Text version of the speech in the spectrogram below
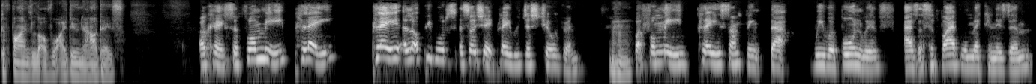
defines a lot of what I do nowadays? Okay, so for me, play, play, a lot of people associate play with just children. Mhm. But for me, play is something that we were born with as a survival mechanism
